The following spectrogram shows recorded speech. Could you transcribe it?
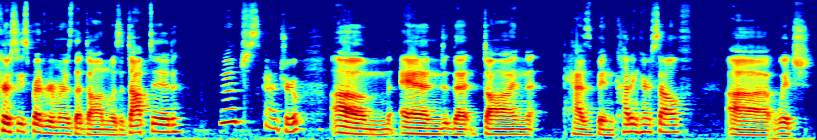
Kirsty spread rumors that Dawn was adopted, which is kind of true, um, and that Dawn has been cutting herself, uh, which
